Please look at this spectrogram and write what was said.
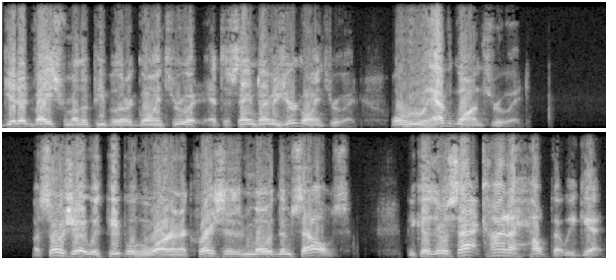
Get advice from other people that are going through it at the same time as you're going through it, or who have gone through it. Associate with people who are in a crisis mode themselves, because there's that kind of help that we get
